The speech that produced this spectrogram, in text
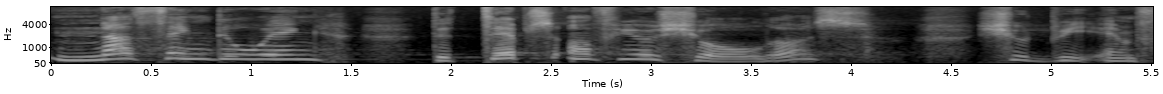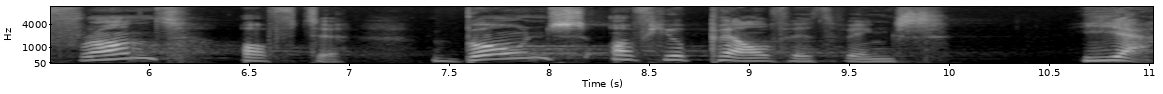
Nothing doing. The tips of your shoulders should be in front of the bones of your pelvic wings. Yeah.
